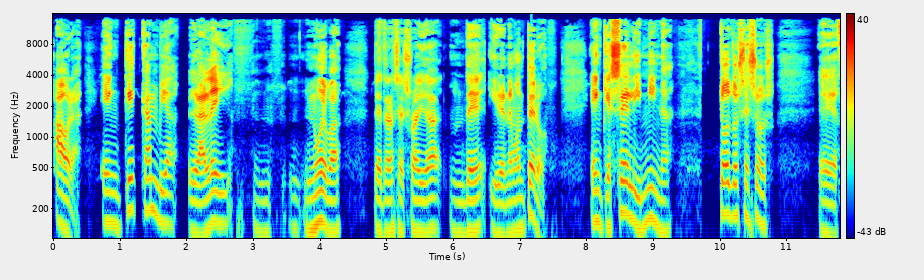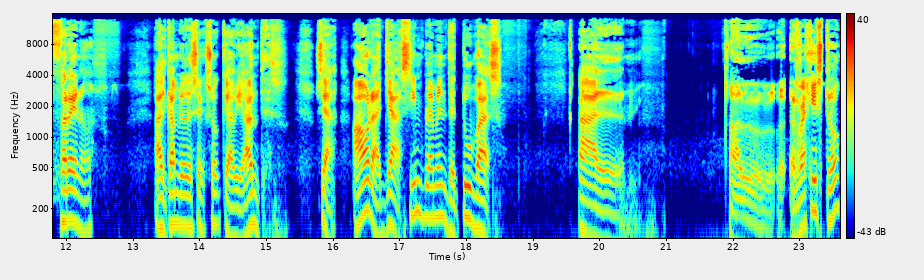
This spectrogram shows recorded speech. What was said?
Ahora, ¿en qué cambia la ley nueva de transexualidad de Irene Montero? En que se elimina todos esos eh, frenos al cambio de sexo que había antes. O sea, ahora ya simplemente tú vas al, al registro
